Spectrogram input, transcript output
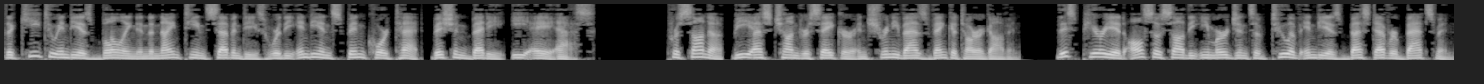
The key to India's bowling in the 1970s were the Indian spin quartet, Bishan Bedi, E.A.S. Prasanna, B. S. Chandrasekhar and Srinivas Venkataraghavan. This period also saw the emergence of two of India's best ever batsmen,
